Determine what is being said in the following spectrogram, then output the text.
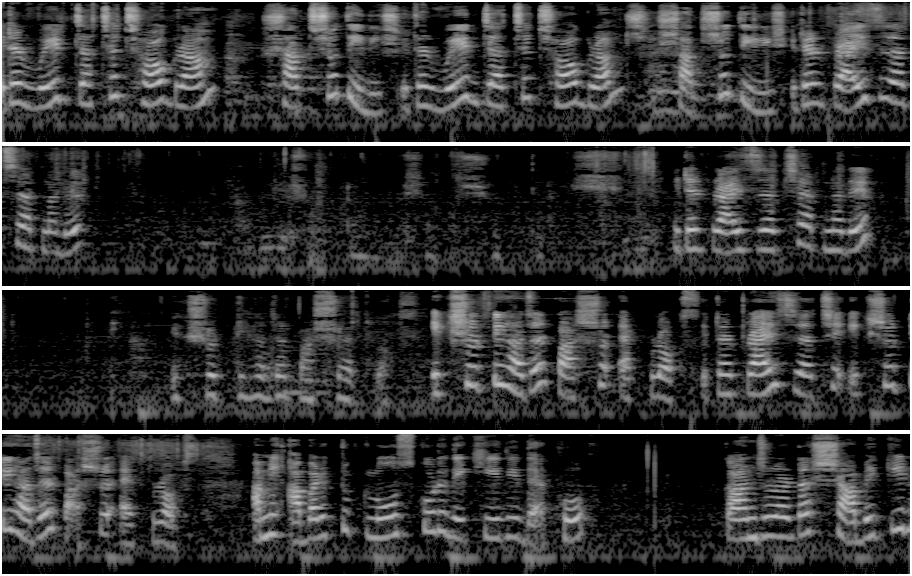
এটার ওয়েট যাচ্ছে ছ গ্রাম সাতশো তিরিশ। এটার ওয়েট যাচ্ছে ছ গ্রাম সাতশো তিরিশ। এটার প্রাইস যাচ্ছে আপনাদের এটার প্রাইস যাচ্ছে আপনাদের একষট্টি হাজার পাঁচশো অ্যাপ্রক্স। একষট্টি হাজার পাঁচশো অ্যাপ্রক্স এটার প্রাইস যাচ্ছে একষট্টি হাজার পাঁচশো অ্যাপ্রক্স। আমি আবার একটু ক্লোজ করে দেখিয়ে দিই, দেখো। কাঞ্জোরাটা সাবেকির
